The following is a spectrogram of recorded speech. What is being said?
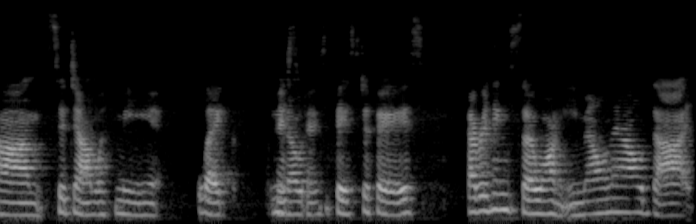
um, sit down with me, like, you know, Face-to-face. face to face. Everything's so on email now that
